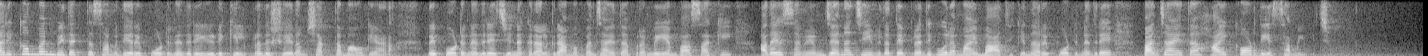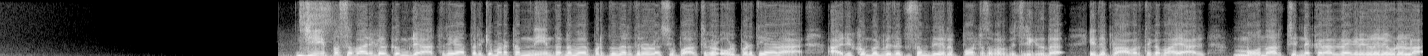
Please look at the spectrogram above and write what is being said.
അരിക്കൊമ്പൻ വിദഗ്ധ സമിതി റിപ്പോർട്ടിനെതിരെ ഇടുക്കിയിൽ പ്രതിഷേധം ശക്തമാവുകയാണ്. റിപ്പോർട്ടിനെതിരെ ചിന്നക്കനാൽ ഗ്രാമപഞ്ചായത്ത് പ്രമേയം പാസാക്കി. അതേസമയം ജനജീവിതത്തെ പ്രതികൂലമായി ബാധിക്കുന്ന റിപ്പോർട്ടിനെതിരെ പഞ്ചായത്ത് ഹൈക്കോടതിയെ സമീപിച്ചു. ജീപ്പ് സവാരികൾക്കും രാത്രിയാത്രയ്ക്കുമടക്കം നിയന്ത്രണം ഏർപ്പെടുത്തുന്ന തരത്തിലുള്ള ശുപാർശകൾ ഉൾപ്പെടുത്തിയാണ് അരിക്കൊമ്പൻ വിദഗ്ധ സമിതി റിപ്പോർട്ട് സമർപ്പിച്ചിരിക്കുന്നത്. ഇത് പ്രാവർത്തികമായാൽ മൂന്നാർ ചിന്നക്കനാൽ മേഖലകളിലൂടെയുള്ള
